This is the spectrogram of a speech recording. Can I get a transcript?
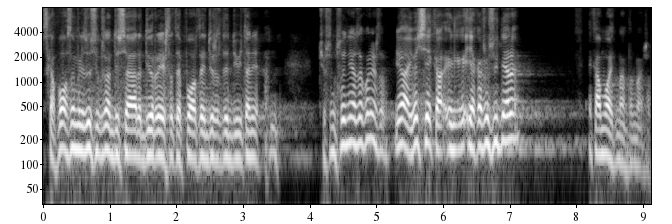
S'ka pas me lexu sikur na disa herë, dy rreshtat e parë, dy rreshtat e dytë, tani. Qysh mëson njeri zakonisht, jo, ai veç sa ka, ia ka lshu sytë njëherë, e ka majtë men përmendsh.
